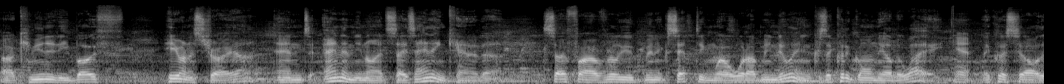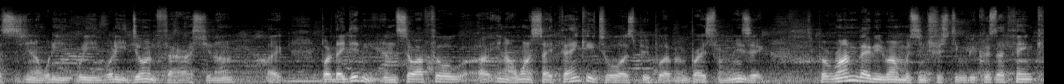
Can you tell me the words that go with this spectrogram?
uh, community, both here in Australia and and in the United States and in Canada, so far I've really been accepting well what I've been doing because they could have gone the other way. Yeah. They could have said, "Oh, this is you know what are you what are you, what are you doing, Farriss?" You know, like, but they didn't, and so I feel uh, you know I want to say thank you to all those people that have embraced my music. But Run Baby Run was interesting because I think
